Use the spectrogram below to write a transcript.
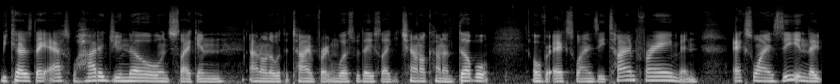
Because they asked, well, how did you know? And it's like, in I don't know what the time frame was, but they was like, the channel kind of doubled over X, Y, and Z time frame and X, Y, and Z, and they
